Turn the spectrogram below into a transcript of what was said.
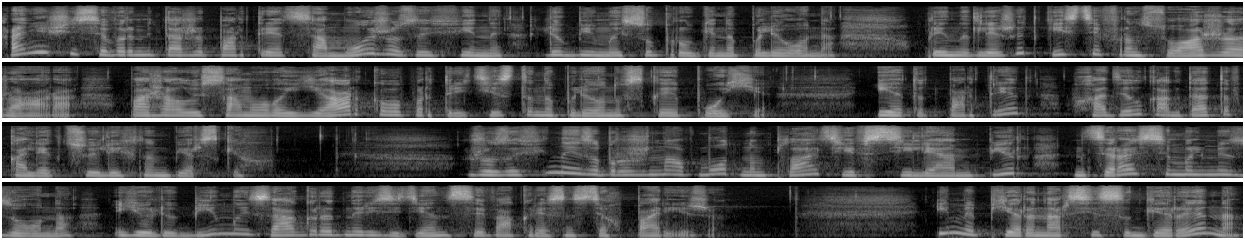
Хранящийся в Эрмитаже портрет самой Жозефины, любимой супруги Наполеона, принадлежит кисти Франсуа Жерара, пожалуй, самого яркого портретиста наполеоновской эпохи. И этот портрет входил когда-то в коллекцию Лихтенбергских. Жозефина изображена в модном платье в стиле ампир на террасе Мальмезона, ее любимой загородной резиденции в окрестностях Парижа. Имя Пьера Нарсиса Герена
